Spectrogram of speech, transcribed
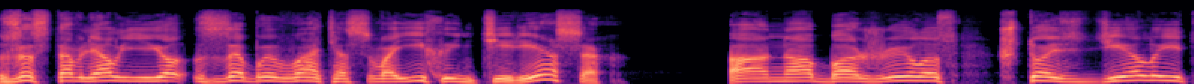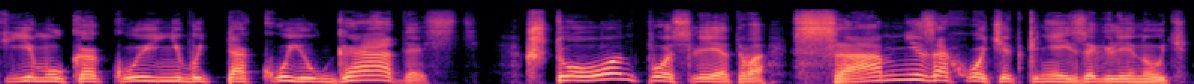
заставлял ее забывать о своих интересах, она божилась, что сделает ему какую-нибудь такую гадость, что он после этого сам не захочет к ней заглянуть.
